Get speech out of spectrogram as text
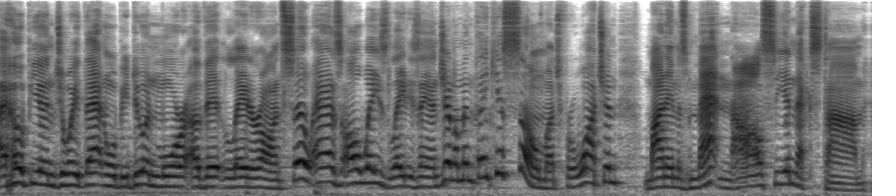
I hope you enjoyed that and we'll be doing more of it later on. So as always, ladies and gentlemen, thank you so much for watching. My name is Matt and I'll see you next time.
